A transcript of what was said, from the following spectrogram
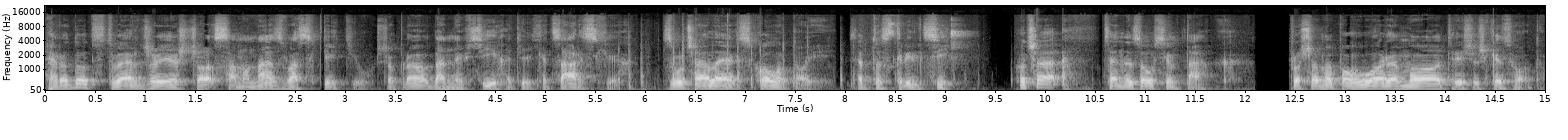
Геродот стверджує, що самоназва скитів, щоправда, не всіх, а тільки царських, звучала як сколотої, тобто стрільці. Хоча це не зовсім так, про що ми поговоримо трішечки згодом.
